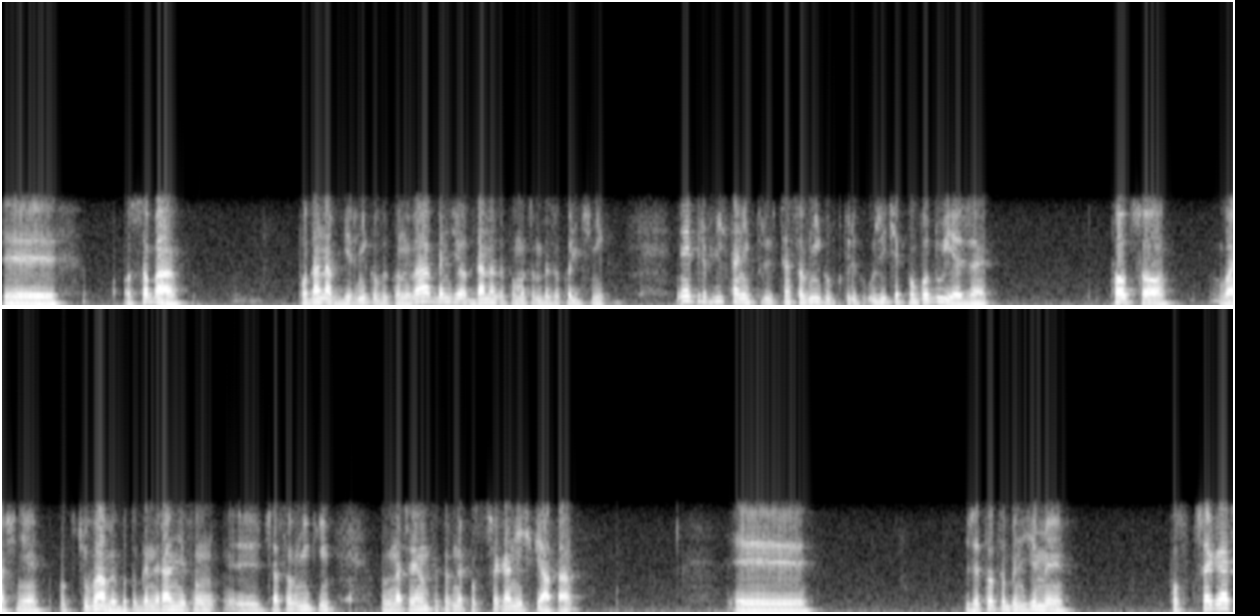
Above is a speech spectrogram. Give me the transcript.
yy, osoba podana w bierniku wykonywała, będzie oddana za pomocą bezokolicznika. I najpierw lista niektórych czasowników, których użycie powoduje, że to, co właśnie odczuwamy, bo to generalnie są yy, czasowniki oznaczające pewne postrzeganie świata, yy, że to, co będziemy postrzegać,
